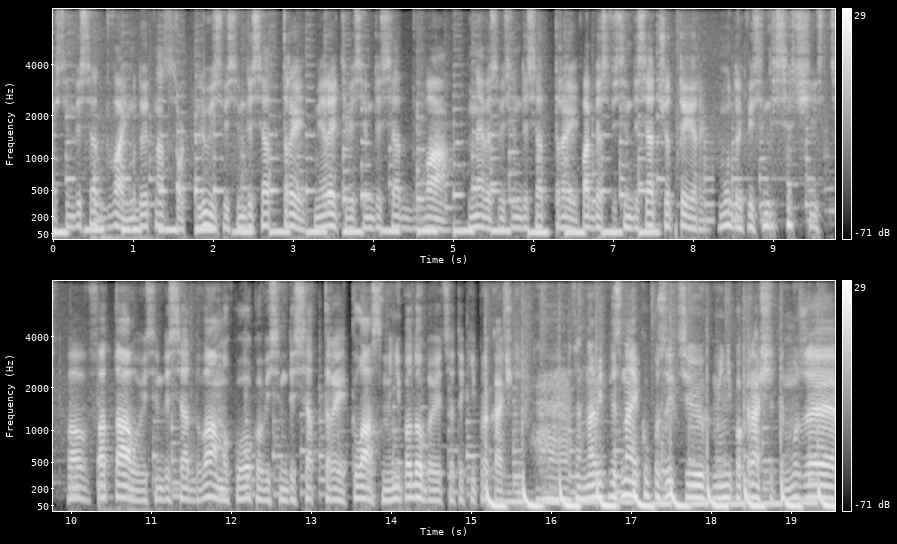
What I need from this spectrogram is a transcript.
82, йому 19 років. Люїс 83, Міреті 82, Невес 83, Фабіас 84, Мудрик 86, Фа- Фатаву 82, Мокуоко 83. Клас, мені подобаються такі прокачки. Е, Навіть не знаю, яку позицію мені покращити. Може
